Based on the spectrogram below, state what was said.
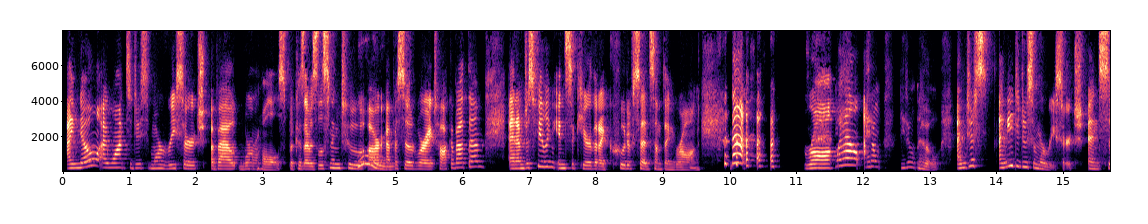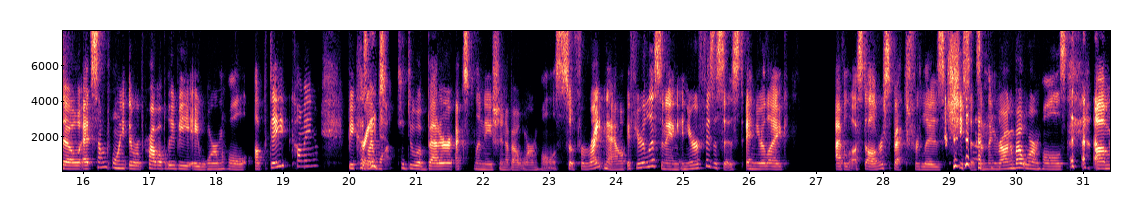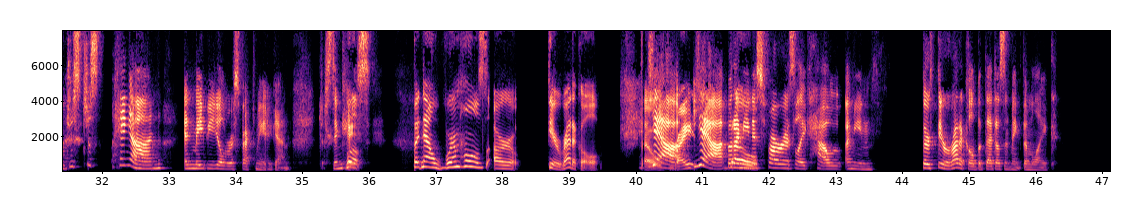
I know I want to do some more research about wormholes because I was listening to our episode where I talk about them, and I'm just feeling insecure that I could have said something wrong. Not wrong. Well, I don't I don't know. I'm just I need to do some more research. And so at some point there will probably be a wormhole update coming because Great. I want to do a better explanation about wormholes. So for right now, if you're listening and you're a physicist and you're like I've lost all respect for Liz. She said something wrong about wormholes. Um just just hang on and maybe you'll respect me again just in Well, case. But now wormholes are theoretical, though, yeah, right? Yeah, but I mean, as far as like how, I mean, they're theoretical, but that doesn't make them like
